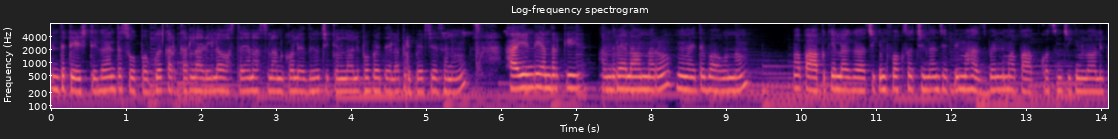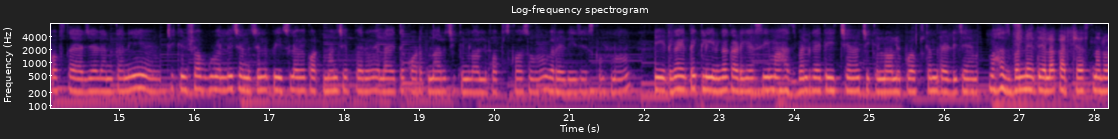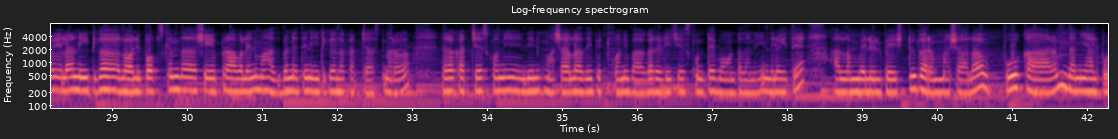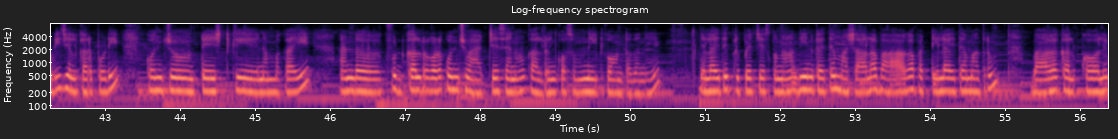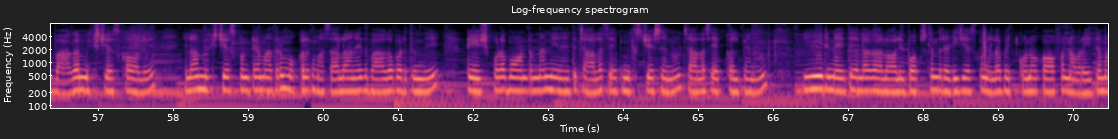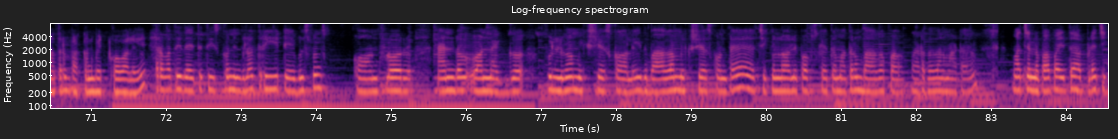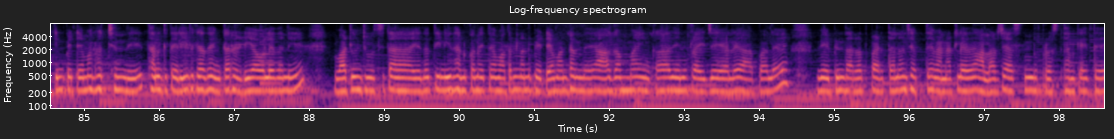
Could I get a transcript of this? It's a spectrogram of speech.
ఇంత టేస్టీగా ఇంత సూపర్గా కరకరలాడేలా వస్తాయని అసలు అనుకోలేదు. చికెన్ లాలీపాప్ అయితే ఇలా ప్రిపేర్ చేశాను. హాయ్ అండి అందరికీ. అందరూ ఎలా ఉన్నారు? మేమైతే బాగున్నాం. మా పాపకి ఇలాగా చికెన్ ఫాక్స్ వచ్చిందని చెప్పి మా హస్బెండ్ మా పాప కోసం చికెన్ లాలీపాప్స్ తయారు చేయడానికని చికెన్ షాప్కి వెళ్ళి చిన్న చిన్న పీసులు అవి కొట్టమని చెప్పారు. ఇలా అయితే కొడుతున్నారు చికెన్ లాలీపాప్స్ కోసం రెడీ చేసుకుంటున్నాం. నీట్గా అయితే క్లీన్గా కడిగేసి మా హస్బెండ్కి అయితే ఇచ్చాను. చికెన్ లాలీపాప్స్ కింద రెడీ చేయమని మా హస్బెండ్ అయితే ఎలా కట్ చేస్తున్నారో ఇలా నీట్గా లాలీపాప్స్ కింద షేప్ రావాలని మా హస్బెండ్ అయితే నీట్గా ఇలా కట్ చేస్తున్నారో ఇలా కట్ చేసుకొని దీనికి మసాలా అది పెట్టుకొని బాగా రెడీ చేసుకుంటే బాగుంటుందని. ఇందులో అయితే అల్లం వెల్లుల్లి పేస్ట్ గరం మసాలా ఉప్పు కారం ధనియాల పొడి జీలకర్ర పొడి కొంచెం టేస్ట్కి నిమ్మకాయ అండ్ ఫుడ్ కలర్ కూడా కొంచెం యాడ్ చేశాను కలరింగ్ కోసం నీట్గా ఉంటుందని. ఇలా అయితే ప్రిపేర్ చేసుకున్నాను దీనికైతే మసాలా బాగా పట్టేలా అయితే మాత్రం బాగా కలుపుకోవాలి బాగా మిక్స్ చేసుకోవాలి. ఇలా మిక్స్ చేసుకుంటే మాత్రం ముక్కలకి మసాలా అనేది బాగా పడుతుంది. టేస్ట్ కూడా బాగుంటుందని నేనైతే చాలాసేపు మిక్స్ చేశాను చాలాసేపు కలిపాను. వీటిని అయితే ఇలాగ లాలీపాప్స్ కింద రెడీ చేసుకొని ఇలా పెట్టుకొని ఒక హాఫ్ అన్ అవర్ అయితే మాత్రం పక్కన పెట్టుకోవాలి. తర్వాత ఇదైతే తీసుకొని ఇందులో three tablespoons corn flour and one egg ఫుల్గా మిక్స్ చేసుకోవాలి. ఇది బాగా మిక్స్ చేసుకుంటే చికెన్ లాలీపాప్స్కి అయితే మాత్రం బాగా ప పడుతుంది అనమాట మా చిన్న పాప అయితే అప్పుడే చికెన్ పెట్టేమని వచ్చింది. తనకి తెలియదు కదా ఇంకా రెడీ అవ్వలేదని. వాటిని చూసి త ఏదో తినేది అనుకొని అయితే మాత్రం నన్ను పెట్టేయమంటుంది. ఆగమ్మ ఇంకా దీన్ని ఫ్రై చేయాలి ఆపాలి. వేపిన తర్వాత పెడతానని చెప్తే వినట్లేదు. అల్లరి చేస్తుంది ప్రస్తుతానికైతే.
